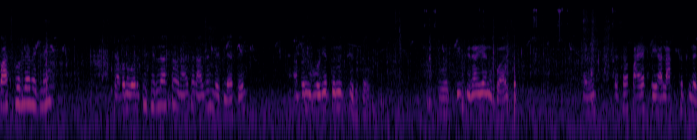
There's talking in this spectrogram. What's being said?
पाच कुर्ले भेटले. आपण वरती फिरलं असतं ना तर अजून भेटले असते. आपण होडीतूनच फिरतो. वरती फिरायला नको आज. कारण कसं पायात ते ह्या लागतच लय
